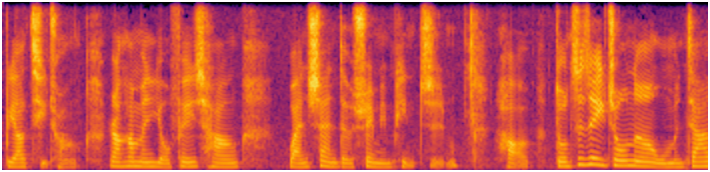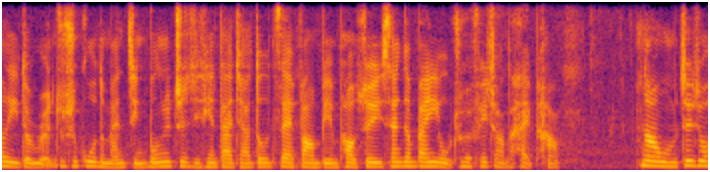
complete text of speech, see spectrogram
不要起床，让他们有非常完善的睡眠品质。好，总之这一周呢，我们家里的人就是过得蛮紧绷，因为这几天大家都在放鞭炮，所以三更半夜我就会非常的害怕。那我们这周，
